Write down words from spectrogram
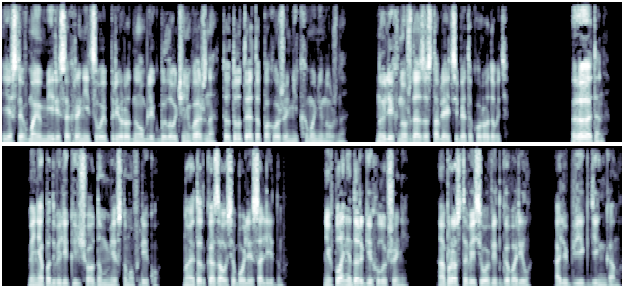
Если в моем мире сохранить свой природный облик было очень важно, то тут это, похоже, никому не нужно. Ну или их нужда заставляет себя так уродовать. Вот он, меня подвели к еще одному местному фрику, но этот казался более солидным. Не в плане дорогих улучшений, а просто весь его вид говорил о любви к деньгам.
